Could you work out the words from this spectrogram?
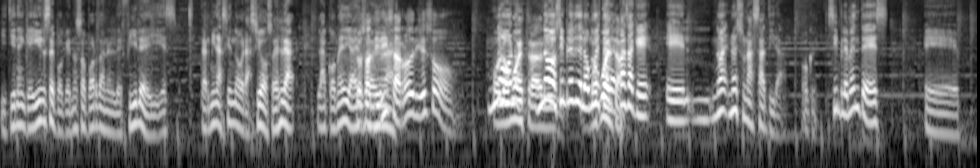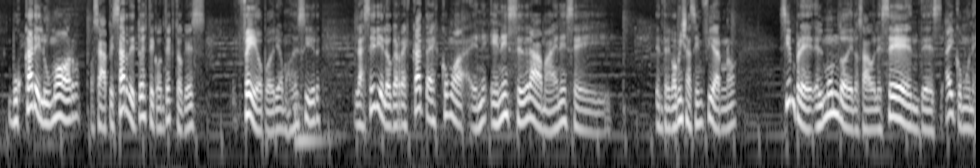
y tienen que irse porque no soportan el desfile y es termina siendo gracioso. Es la, la comedia ¿Lo dentro de una- satiriza Rodri eso? no, lo no, muestra? No, simplemente lo, lo muestra. cuenta? Pasa que eh, no, no es una sátira. Simplemente es eh, buscar el humor. O sea, a pesar de todo este contexto que es feo, podríamos decir, la serie lo que rescata es como en, en ese drama, en ese, entre comillas, infierno, siempre el mundo de los adolescentes, hay como un...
